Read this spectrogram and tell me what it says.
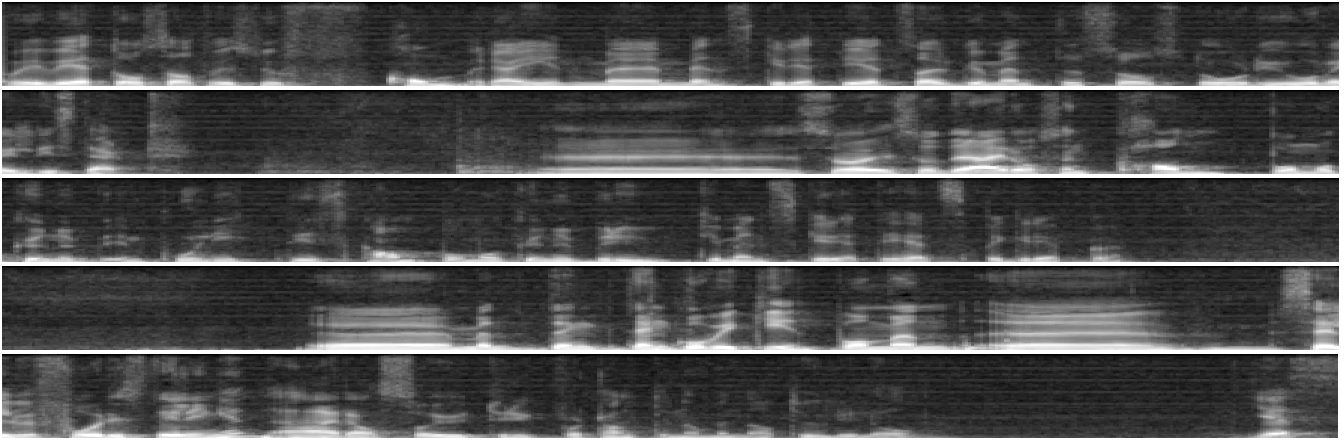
Og vi vet også at hvis du kommer deg inn med menneskerettighetsargumentet, så står du jo veldig sterkt. Eh, så, så, det er også en kamp kunne, en politisk kamp om å kunne bruke menneskerettighetsbegrepet. Eh, men den, den, går vi ikke inn på. Men eh, selve forestillingen er altså uttrykk for tanken om en naturlig lov. Yes?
